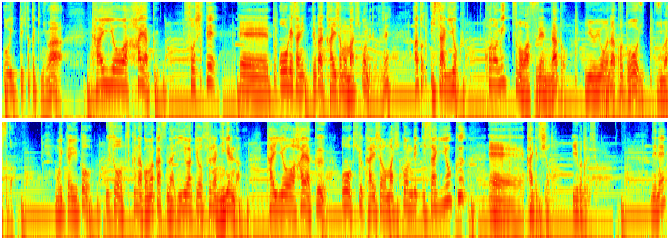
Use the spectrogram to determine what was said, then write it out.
を言ってきた時には対応は早くそしてえー、っと大げさにっていうか会社も巻き込んでってことですね。あと潔く。この3つも忘れんなというようなことを言いましたと。もう一回言うと嘘をつくなごまかすな言い訳をするな逃げるな。対応は早く大きく会社を巻き込んで潔く、えー、解決しようと。いうことですよでね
